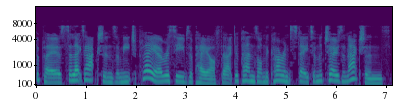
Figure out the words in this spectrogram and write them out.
The players select actions and each player receives a payoff that depends on the current state and the chosen actions.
